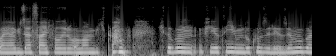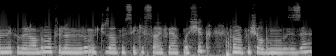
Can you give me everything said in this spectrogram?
Bayağı güzel sayfaları olan bir kitap. Kitabın fiyatı 29 lira yazıyor ama ben ne kadar aldım hatırlamıyorum. 368 sayfa yaklaşık. Tanıtmış oldum bunu da size.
